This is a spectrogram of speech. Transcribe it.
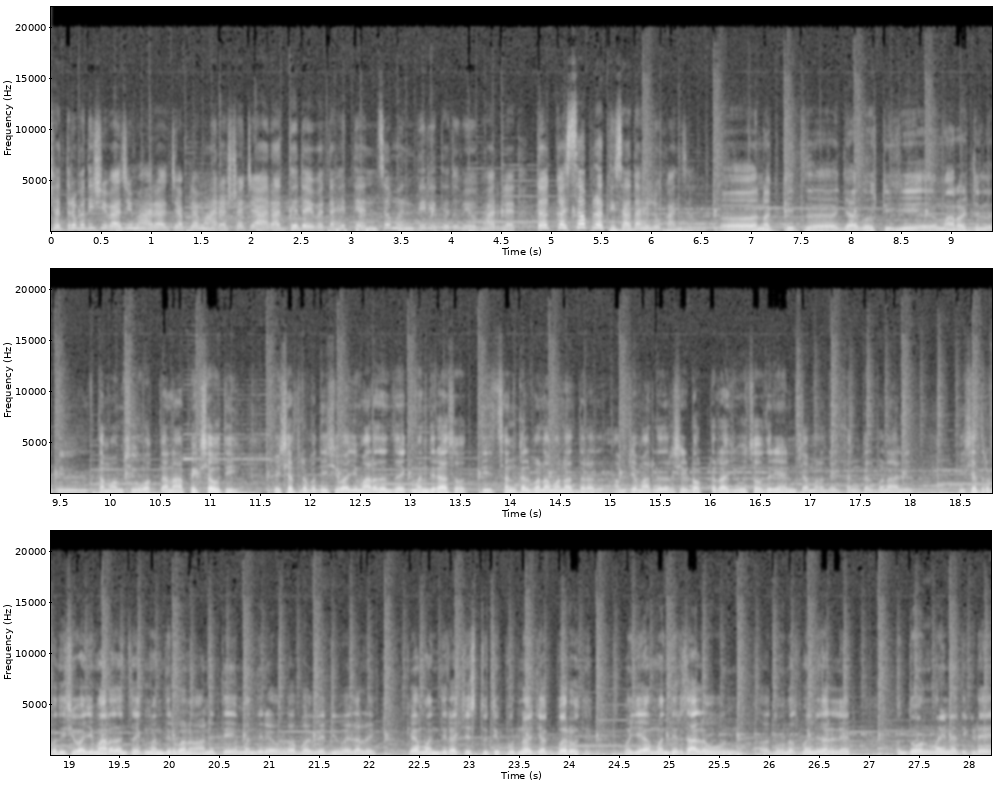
छत्रपती शिवाजी महाराज जे आपल्या महाराष्ट्राचे आराध्य दैवत आहेत त्यांचं मंदिर इथे तुम्ही उभारलं तर कसा प्रतिसाद आहे लोकांचा? अ, नक्कीच अ, ज्या गोष्टीची महाराष्ट्रातील तमाम शिवभक्तांना अपेक्षा होती की छत्रपती शिवाजी महाराजांचं एक मंदिर असो तीच संकल्पना मनात धरत आमचे मार्गदर्शक डॉक्टर राजीव चौधरी यांच्या मनात एक संकल्पना आली की छत्रपती शिवाजी महाराजांचं एक मंदिर बनवा. आणि ते मंदिर एवढं भव्य दिव्य झालं आहे की या मंदिराची स्तुती पूर्ण जगभर होते. म्हणजे या मंदिर चालू होऊन अ, दोनच महिने झालेले आहेत. पण दोन महिन्यात इकडे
